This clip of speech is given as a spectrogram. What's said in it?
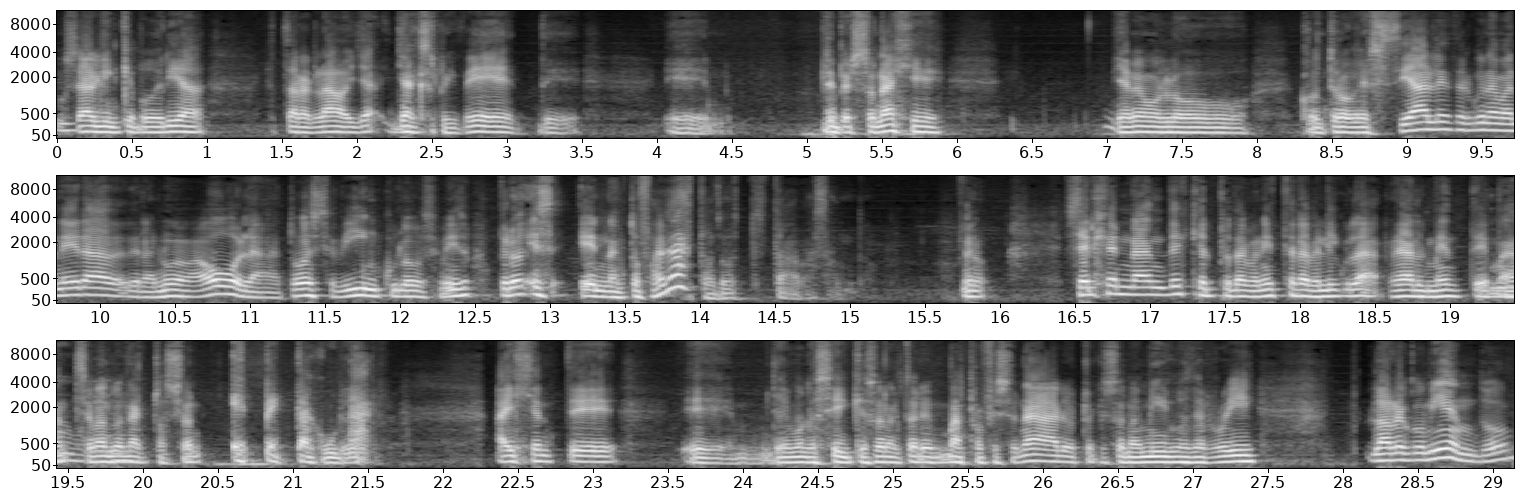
o sea, alguien que podría estar al lado de Ja- Jacques Rivet, de, eh, de personajes, llamémoslo, controversiales de alguna manera, de la nueva ola, todo ese vínculo se me hizo, pero es en Antofagasta todo esto estaba pasando. Bueno, Sergio Hernández, que es el protagonista de la película, realmente man- se manda una actuación espectacular. Hay gente, eh, llamémoslo así, que son actores más profesionales, otros que son amigos de Ruiz. La recomiendo,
